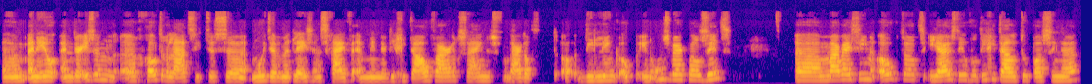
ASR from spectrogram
Um, en, heel, en er is een uh, grote relatie tussen uh, moeite hebben met lezen en schrijven en minder digitaal vaardig zijn. Dus vandaar dat die link ook in ons werk wel zit. Uh, maar wij zien ook dat juist heel veel digitale toepassingen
